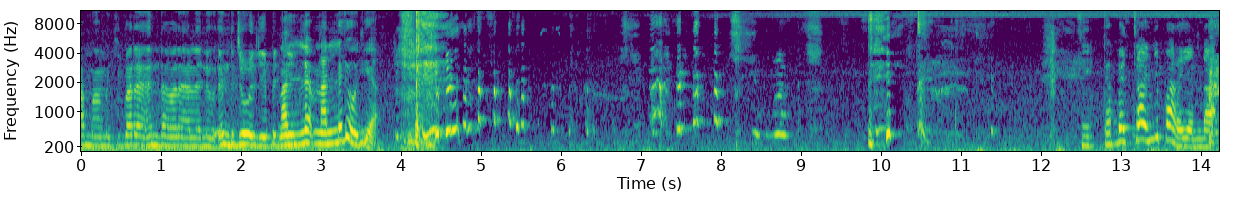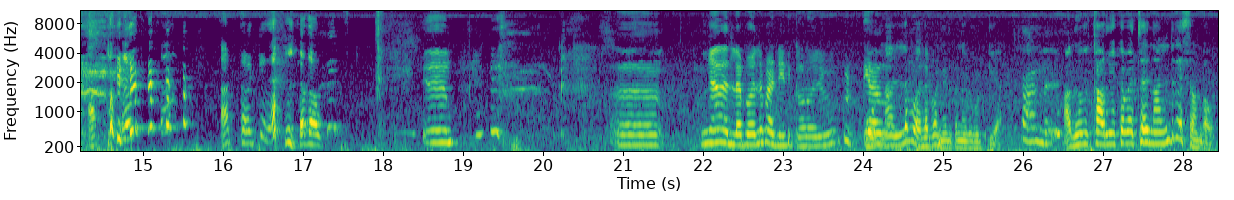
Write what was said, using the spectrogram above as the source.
അമ്മാമ്മക്ക് പറയാ എന്താ പറയാനുള്ള എന്റെ- എന്റെ ജോലിയെ പറ്റി? നല്ല നല്ല ജോലിയാ. ചിക്കൻ വെച്ചാ ഇനി പറയണ്ട അത്ര- അത്രയ്ക്ക് നല്ലതാവും ഞാൻ നല്ല പോലെ പണിയെടുക്കണ ഒരു കുട്ടിയാണ്. നല്ല പോലെ പണിയെടുക്കണ ഒരു കുട്ടിയാ. അത് കറിയൊക്കെ വെച്ച നല്ല രസം ഉണ്ടാവും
